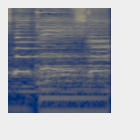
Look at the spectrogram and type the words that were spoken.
Krishna Krishna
